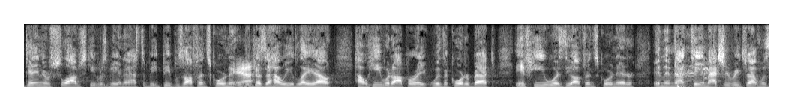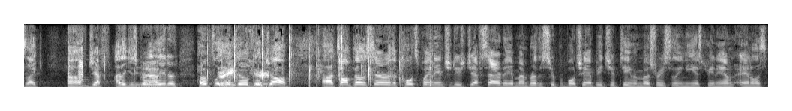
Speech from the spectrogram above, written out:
Dan Orlovsky was being asked to be people's offense coordinator Yeah. because of how he'd lay out how he would operate with a quarterback if he was the offense coordinator. And then that team actually reached out and was like, uh, Jeff, I think he's a great Yeah. leader. Hopefully Great, he'll do a good sure. job. Uh, Tom Pelissero, the Colts plan to introduce Jeff Saturday, a member of the Super Bowl championship team and most recently an ESPN an- analyst,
